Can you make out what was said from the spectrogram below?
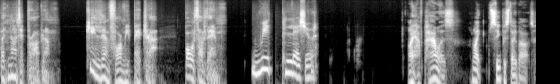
but not a problem. Kill them for me, Petra. Both of them. With pleasure. I have powers. I'm like Super Stobbart.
